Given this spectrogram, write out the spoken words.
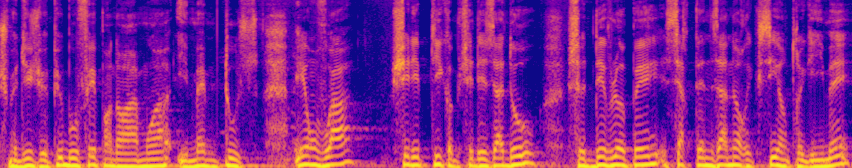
Je me dis, je vais plus bouffer pendant un mois. Ils m'aiment tous. Et on voit chez les petits comme chez des ados, se développer certaines anorexies, entre guillemets,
